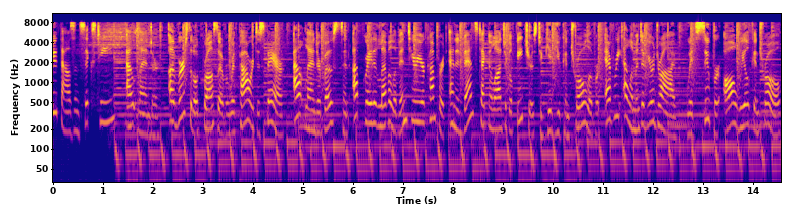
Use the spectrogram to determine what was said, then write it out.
2016 Outlander. A versatile crossover with power to spare, Outlander boasts an upgraded level of interior comfort and advanced technological features to give you control over every element of your drive. With super all-wheel control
